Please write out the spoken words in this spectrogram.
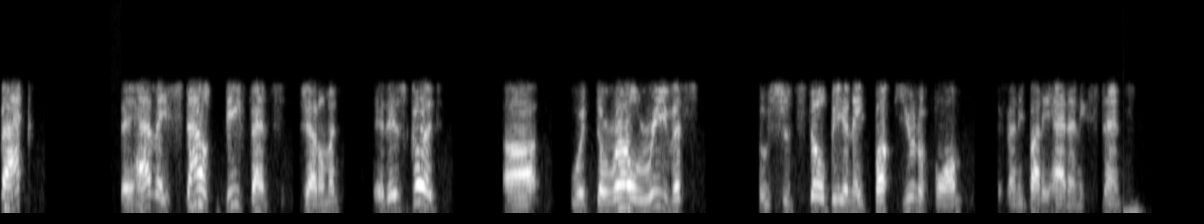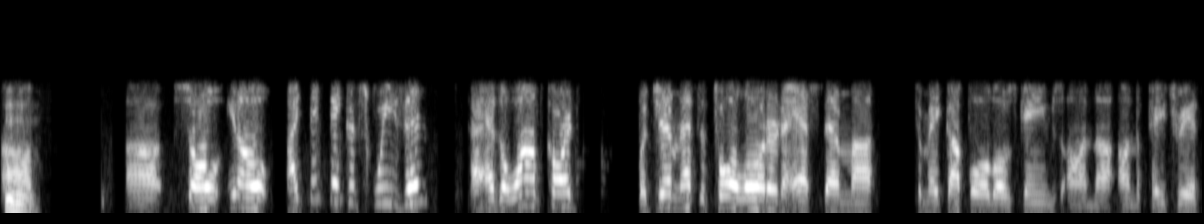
back. They have a stout defense, gentlemen. It is good uh, with Darrelle Revis, who should still be in a Buck uniform if anybody had any sense. Um, uh, so you know, I think they could squeeze in as a wild card. But Jim, that's a tall order to ask them uh, to make up all those games on uh, on the Patriots.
